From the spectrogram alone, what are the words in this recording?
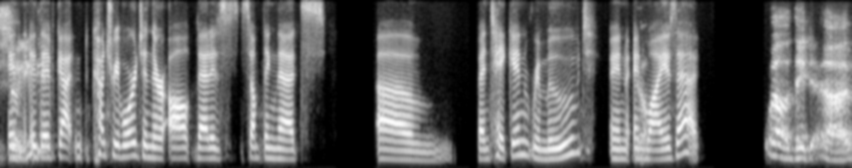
so And you and get- they've gotten country of origin, they're all, that is something that's um been taken, removed, and and Yeah. why is that? Well, they uh,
